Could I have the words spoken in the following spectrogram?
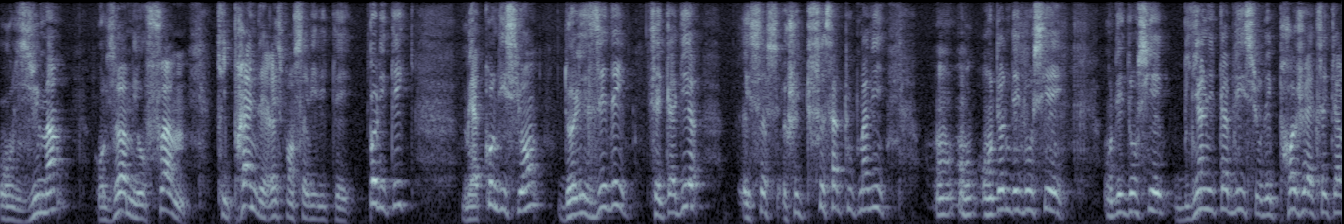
aux humains, aux hommes et aux femmes qui prennent des responsabilités politiques, mais à condition de les aider. C'est-à-dire, et j'ai fait ça toute ma vie, on, donne des dossiers, on des dossiers bien établis sur des projets, etc.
